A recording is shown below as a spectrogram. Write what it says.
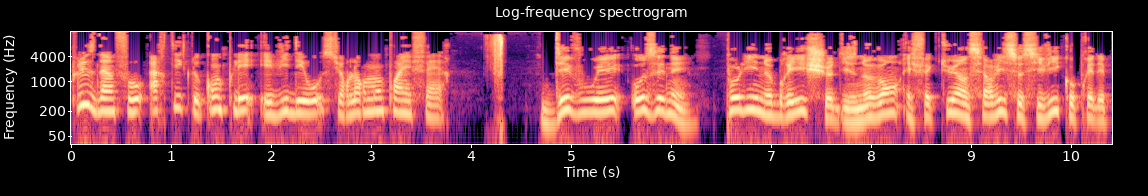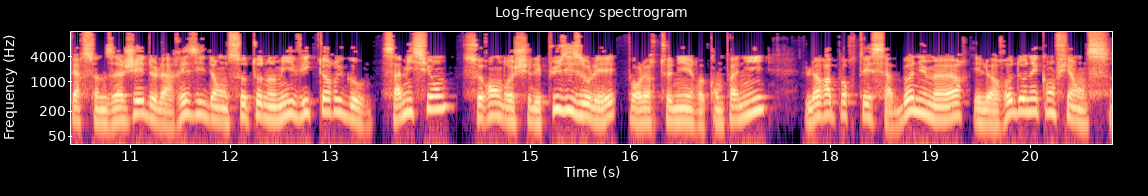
Plus d'infos, articles complets et vidéos sur lormont.fr. Dévouée aux aînés. Pauline Briche, 19 ans, effectue un service civique auprès des personnes âgées de la résidence autonomie Victor Hugo. Sa mission Se rendre chez les plus isolés pour leur tenir compagnie, leur apporter sa bonne humeur et leur redonner confiance.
